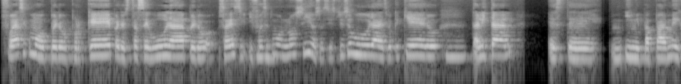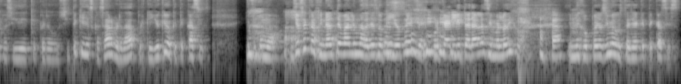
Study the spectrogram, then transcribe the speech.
fue así como, pero ¿por qué? Pero estás segura, pero, ¿sabes? Y, fue así como, no, sí, o sea, sí estoy segura, es lo que quiero, tal y tal. Este, y mi papá me dijo así de que, pero sí te quieres casar, ¿verdad? Porque yo quiero que te cases. Y fue como, yo sé que al final te vale madres lo que yo Sí. piense, porque literal así me lo dijo. Ajá. Y me dijo, pero sí me gustaría que te cases.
